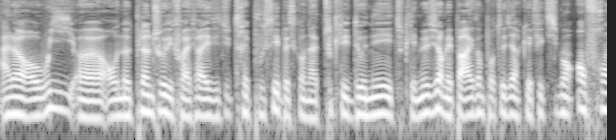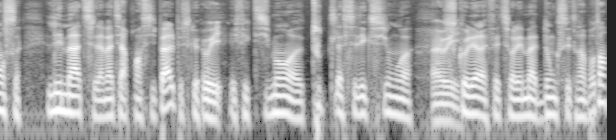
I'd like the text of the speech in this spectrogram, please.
Alors oui, euh, on note plein de choses. Il faudrait faire des études très poussées parce qu'on a toutes les données et toutes les mesures. Mais par exemple, pour te dire qu'effectivement, en France, les maths, c'est la matière principale parce que Oui. effectivement, euh, toute la sélection euh, Ah oui. scolaire est faite sur les maths, donc c'est très important.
